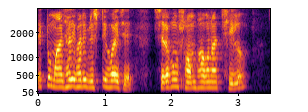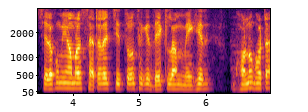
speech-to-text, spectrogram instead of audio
একটু মাঝারি ভারী বৃষ্টি হয়েছে, সেরকম সম্ভাবনা ছিল। সেরকমই আমরা স্যাটেলাইট চিত্র থেকে দেখলাম মেঘের ঘন ঘটা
